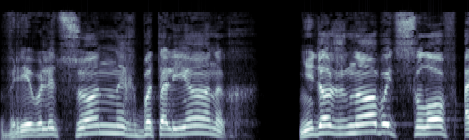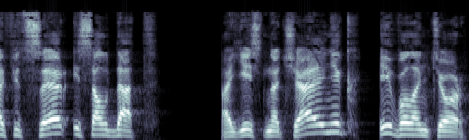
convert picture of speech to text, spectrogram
В революционных батальонах не должно быть слов «офицер» и «солдат», а есть начальник и волонтер,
